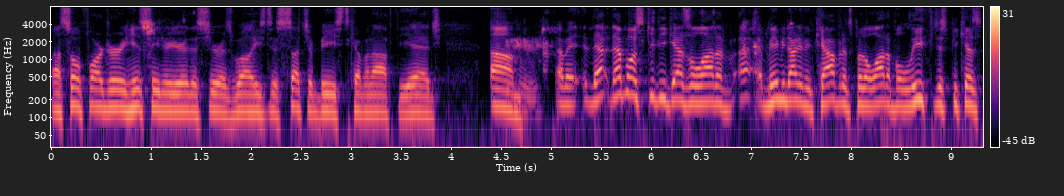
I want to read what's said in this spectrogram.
uh, so far during his senior year this year as well. He's just such a beast coming off the edge. Um, I mean, that that must give you guys a lot of uh, maybe not even confidence, but a lot of belief, just because.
